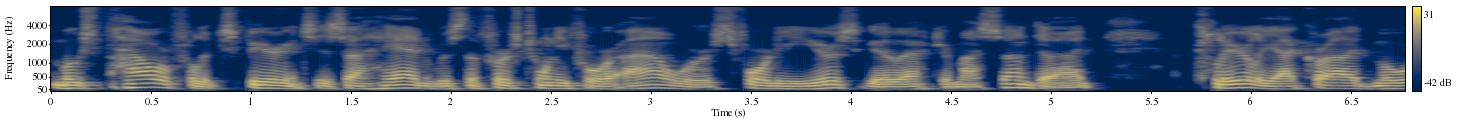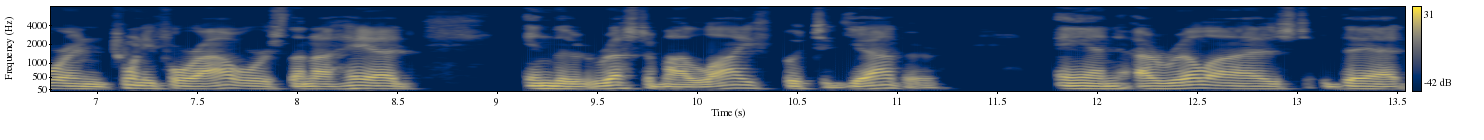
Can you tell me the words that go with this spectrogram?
most powerful experiences i had was the first 24 hours 40 years ago after my son died. Clearly i cried more in 24 hours than i had in the rest of my life put together and I realized that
